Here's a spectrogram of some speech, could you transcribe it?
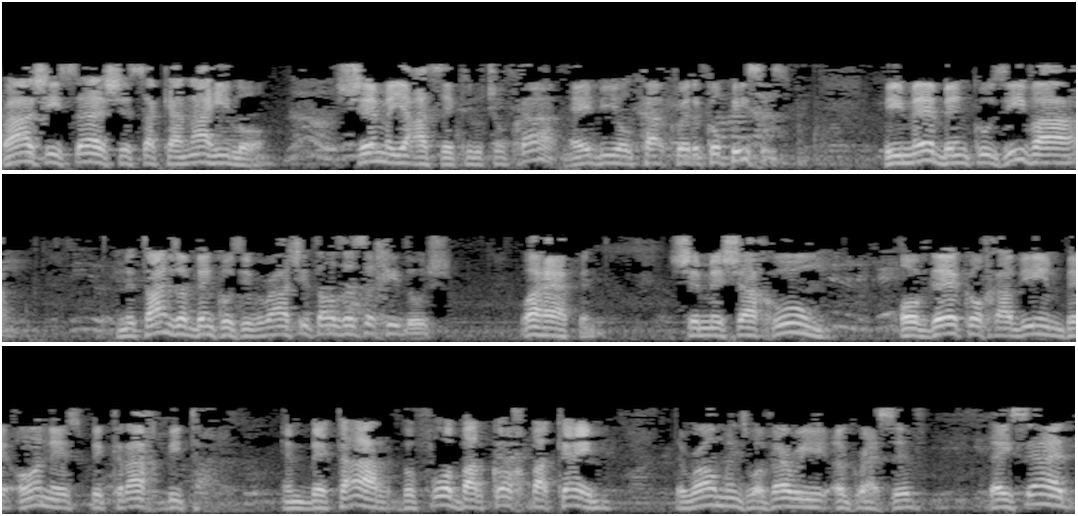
Rashi says shesakana hilo shema yaaseh kiruchuvcha. Maybe you'll cut critical pieces. Bime ben kuziva. In the times of ben kuziva, Rashi tells us a chidush. What happened? Shemeshachum their kochavim beones bekrach bitar. In Betar, before Bar Kochba came, the Romans were very aggressive. They said,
